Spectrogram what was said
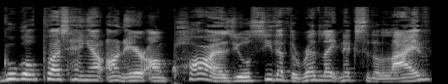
Google Plus Hangout on air on pause, you'll see that the red light next to the live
